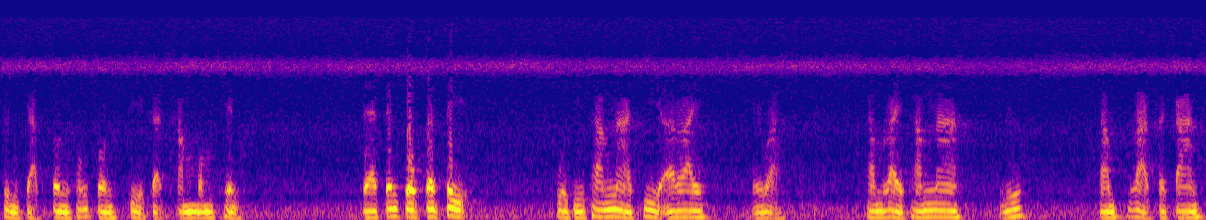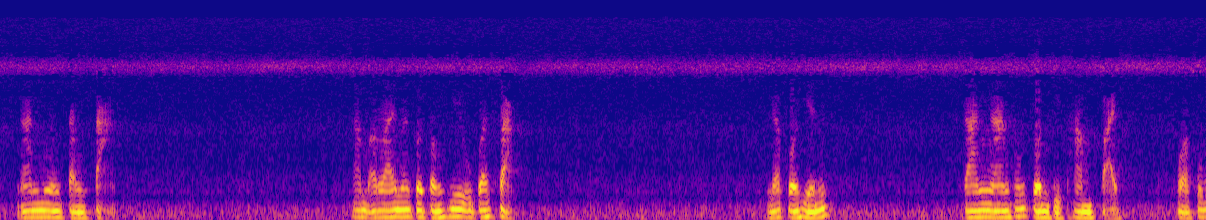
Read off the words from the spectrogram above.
ขึ้นจากตนของตนที่กระทำบำเพ็ญแต่เป็นปกติ ผู้ที่ทำหน้าที่อะไรไม่ว่าทำไรทำนาหรือทำราชการงานเมืองต่าง ๆ ทำอะไรมันก็ต้องมีอุปสรรค แล้วก็เห็นการงานของตนที่ทำไป พอสม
